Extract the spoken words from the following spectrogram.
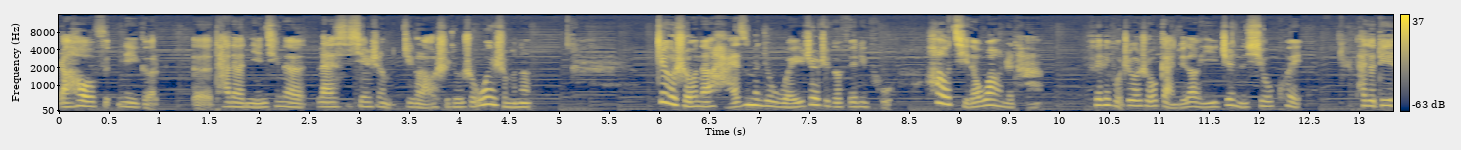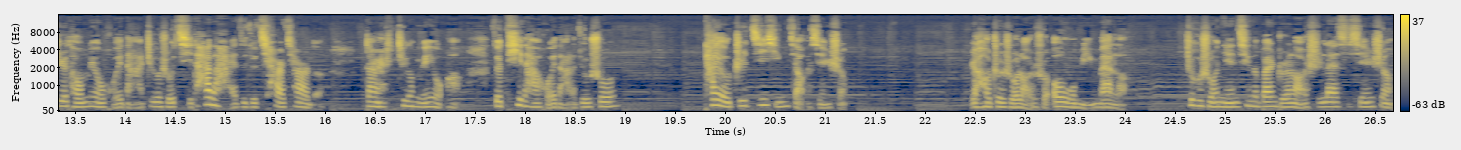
然后那个呃，他的年轻的赖斯先生这个老师就说：“为什么呢？”这个时候呢，孩子们就围着这个菲利普，好奇的望着他。菲利普这个时候感觉到一阵的羞愧，他就低着头没有回答。这个时候，其他的孩子就欠欠的，当然这个没有哈、就替他回答了，就说他有只畸形脚，先生。然后这时候老师说：“哦，我明白了。”这个时候，年轻的班主任老师赖斯先生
